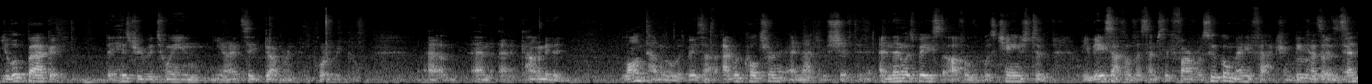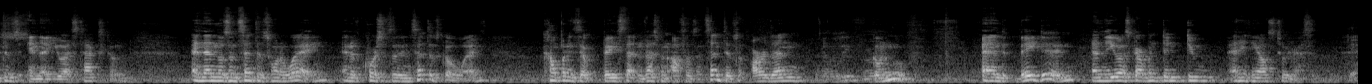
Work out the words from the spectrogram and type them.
you look back at the history between the United States government and Puerto Rico, um, and an economy that a long time ago was based off agriculture, and that was shifted, and then was based off of was changed to be based off of essentially pharmaceutical manufacturing because of Mm, yes, incentives in the U.S. tax code. And then those incentives went away, and of course, if the incentives go away, companies that base that investment off those incentives are then going to move. And they did, and the U.S. government didn't do anything else to address it. Yeah.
